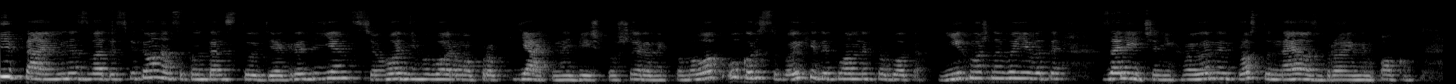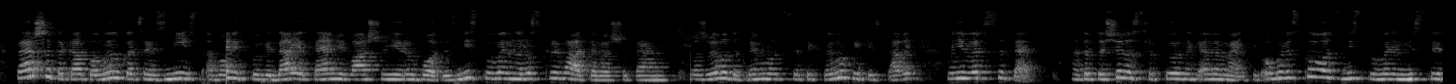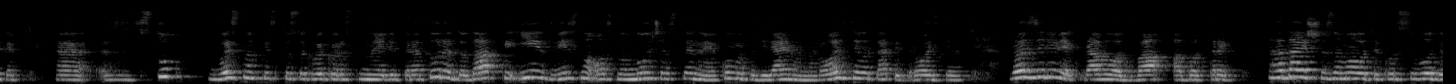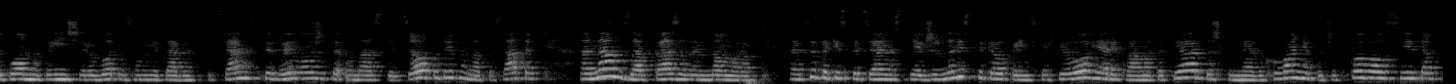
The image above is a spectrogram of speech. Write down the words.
Вітаю! Мене звати Світлана, це контент студія Градієнт. Сьогодні говоримо про 5 найбільш поширених помилок у курсових і дипломних роботах. Їх можна виявити за лічені хвилини просто неозброєним оком. Перша така помилка це зміст або відповідає темі вашої роботи. Зміст повинен розкривати вашу тему. Важливо дотримуватися тих вимог, які ставить університет. А тобто щодо структурних елементів, обов'язково зміст повинен містити вступ, висновки, список використаної літератури, додатки і, звісно, основну частину, яку ми поділяємо на розділи та підрозділи. Розділів, як правило, два або три. Нагадаю, що замовити курсову, дипломну та інші роботи з гуманітарних спеціальностей ви можете у нас для цього потрібно написати е, нам за вказаним номером. Е, Це такі спеціальності, як журналістика, українська філологія, реклама та піар, дошкільне виховання, початкова освіта, е,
